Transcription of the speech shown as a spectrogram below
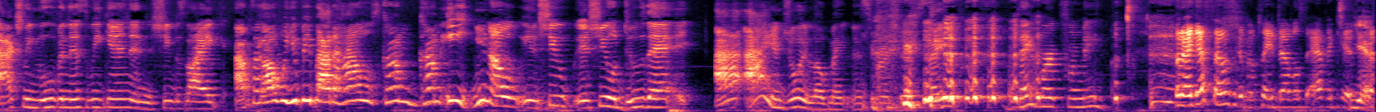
actually moving this weekend and she was like i was like oh will you be by the house? Come come eat you know and she and she'll do that. I i enjoy low maintenance friendships. They they work for me. But I guess I was gonna play devil's advocate Yeah.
